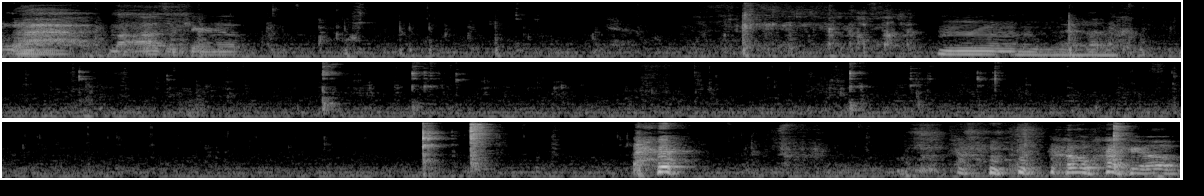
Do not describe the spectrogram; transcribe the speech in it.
my eyes are tearing up. Mm. Oh my god.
